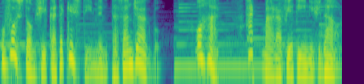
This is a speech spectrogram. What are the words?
u fosthom xi katekisti minn ta' San Ġakbu. U ħadd, ħadd ma għaraf jatini x'dawl.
